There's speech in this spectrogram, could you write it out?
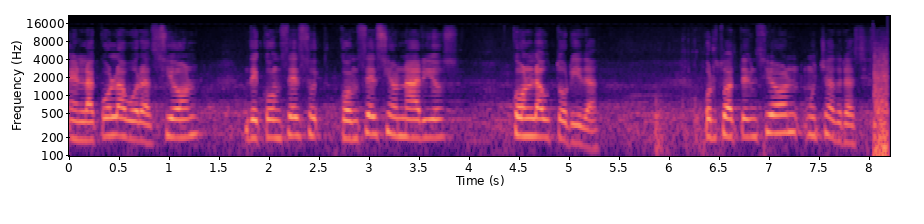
en la colaboración de concesionarios con la autoridad. Por su atención, muchas gracias.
